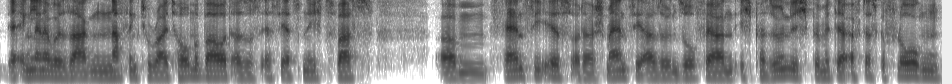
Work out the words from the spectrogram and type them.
der Engländer würde sagen, nothing to write home about. Also es ist jetzt nichts, was ähm, fancy ist oder schmancy. Also insofern, ich persönlich bin mit der öfters geflogen,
